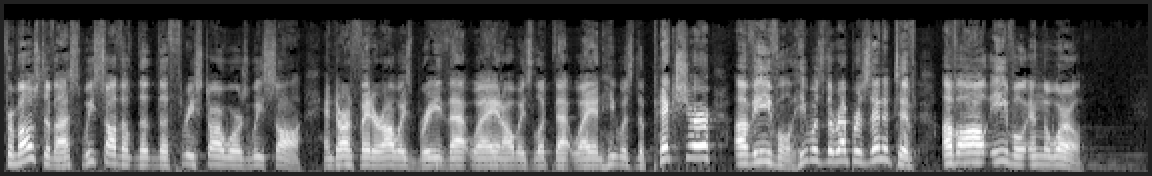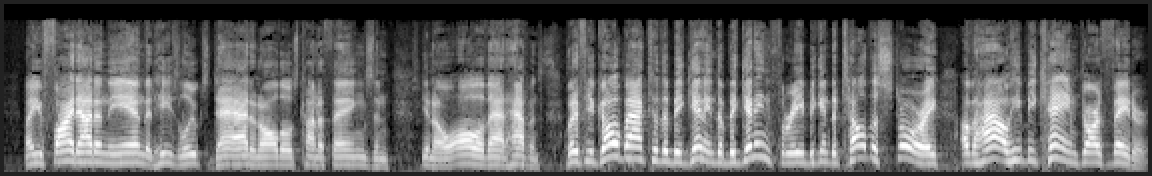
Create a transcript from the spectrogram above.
For most of us, we saw the, the, the three Star Wars we saw, and Darth Vader always breathed that way and always looked that way, and he was the picture of evil. He was the representative of all evil in the world. Now, you find out in the end that he's Luke's dad and all those kind of things, and, you know, all of that happens. But if you go back to the beginning, the beginning three begin to tell the story of how he became Darth Vader.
